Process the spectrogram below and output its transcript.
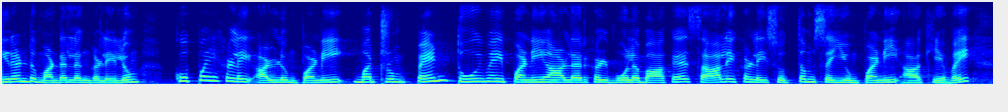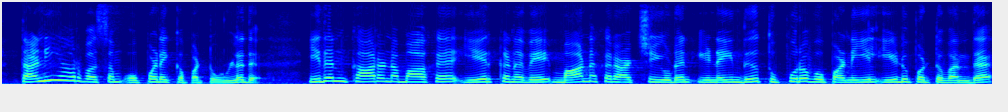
இரண்டு மண்டலங்களிலும் குப்பைகளை அள்ளும் பணி மற்றும் பெண் தூய்மை பணியாளர்கள் மூலமாக சாலைகளை சுத்தம் செய்யும் பணி ஆகியவை தனியார் வசம் ஒப்படைக்கப்பட்டுள்ளது. இதன் காரணமாக ஏற்கனவே மாநகராட்சியுடன் இணைந்து துப்புரவு பணியில் ஈடுபட்டு வந்த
